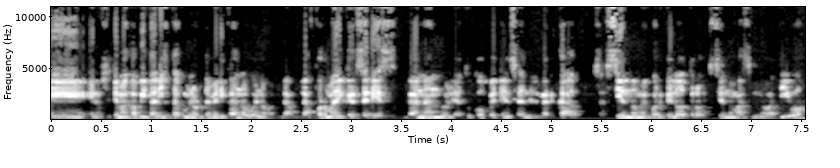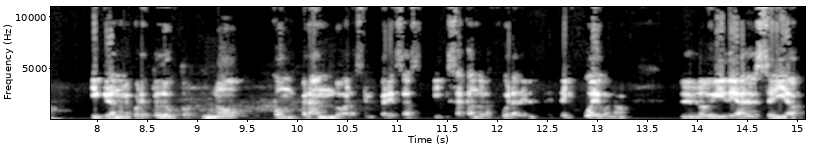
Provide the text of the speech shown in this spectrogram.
Eh, en un sistema capitalista como el norteamericano, bueno, la, la, forma de crecer es ganándole a tu competencia en el mercado, o sea, siendo mejor que el otro, siendo más innovativo, y creando mejores productos, no comprando a las empresas y sacándolas fuera del, juego, ¿no? Lo ideal sería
